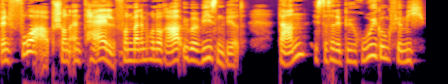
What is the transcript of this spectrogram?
Wenn vorab schon ein Teil von meinem Honorar überwiesen wird, dann ist das eine Beruhigung für mich.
